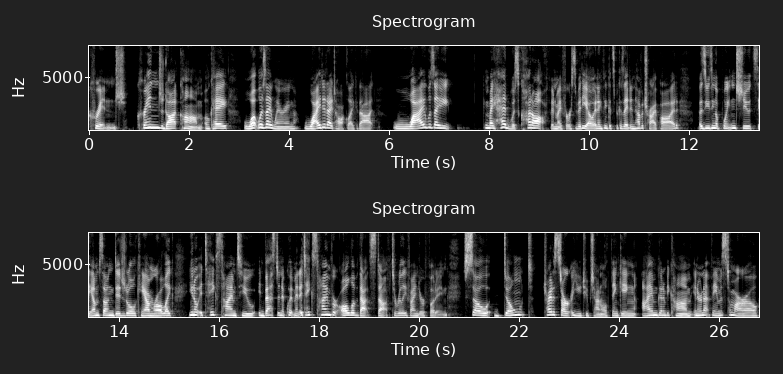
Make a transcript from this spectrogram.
cringe, cringe.com. Okay. What was I wearing? Why did I talk like that? Why was I my head was cut off in my first video. And I think it's because I didn't have a tripod. I was using a point and shoot Samsung digital camera. Like, you know, it takes time to invest in equipment. It takes time for all of that stuff to really find your footing. So don't try to start a YouTube channel thinking I'm going to become internet famous tomorrow.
